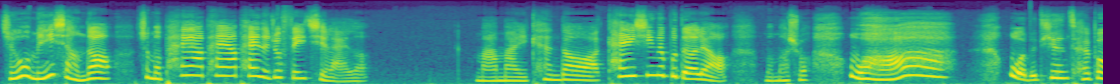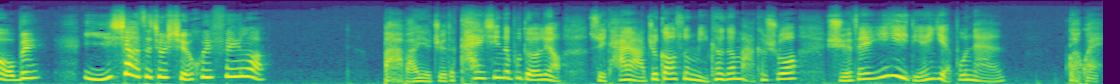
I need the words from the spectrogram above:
结果没想到这么拍啊拍啊拍的就飞起来了。妈妈一看到啊，开心的不得了。妈妈说：“哇，我的天才宝贝，一下子就学会飞了。”爸爸也觉得开心的不得了，所以他呀就告诉米克跟马克说：“学飞一点也不难。”乖乖，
